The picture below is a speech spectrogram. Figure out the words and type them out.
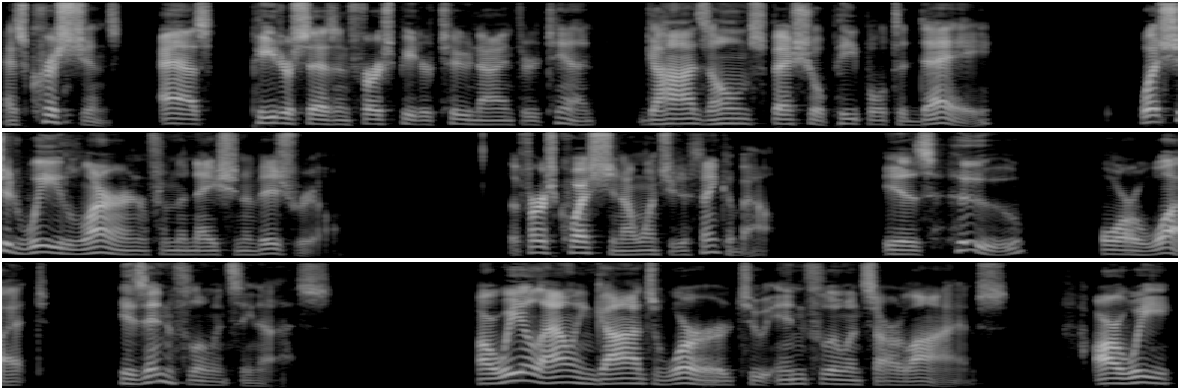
as Christians, as Peter says in 1 Peter 2 9 through 10, God's own special people today, what should we learn from the nation of Israel? The first question I want you to think about is who or what is influencing us? Are we allowing God's word to influence our lives? Are we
